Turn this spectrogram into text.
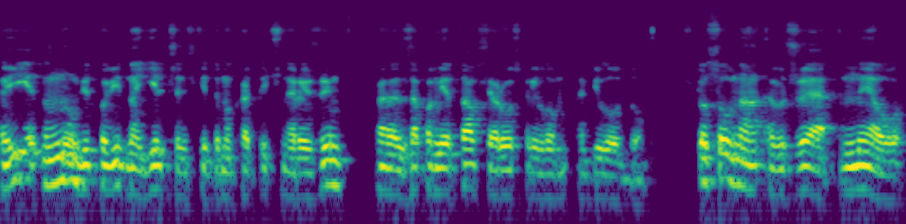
і ну, відповідно Єльцинський демократичний режим е, запам'ятався розстрілом Білого Дому. Стосовно вже нео,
